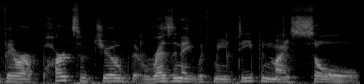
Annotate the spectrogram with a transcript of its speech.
There are parts of Job that resonate with me deep in my soul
